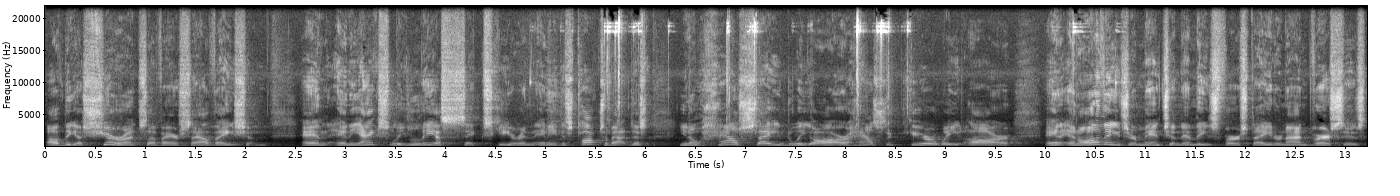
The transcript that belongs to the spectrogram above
of the assurance of our salvation. And, and he actually lists six here, and, and he just talks about just you know, how saved we are, how secure we are. And, and all these are mentioned in these first eight or nine verses,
